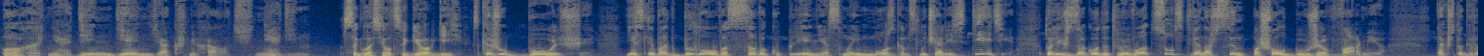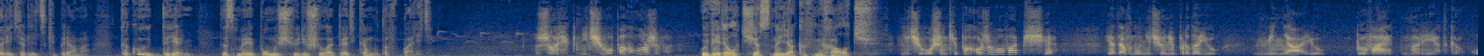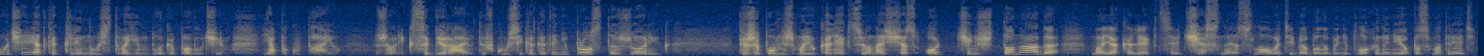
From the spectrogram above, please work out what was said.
Ох, не один день, Яков Михайлович, не один, согласился Георгий. Скажу больше. Если бы от былого совокупления с моим мозгом случались дети, то лишь за годы твоего отсутствия наш сын пошел бы уже в армию. Так что говори, Терлицкий, прямо, какую дрянь ты с моей помощью решил опять кому-то впарить? Жорик, ничего похожего, уверил честно Яков Михайлович. Ничегошеньки похожего вообще. Я давно ничего не продаю. Меняю, Бывает, но редко, очень редко клянусь твоим благополучием. Я покупаю, Жорик, собираю. Ты в курсе, как это не просто, Жорик? Ты же помнишь мою коллекцию, она сейчас очень что надо, моя коллекция. Честное слово, тебе было бы неплохо на нее посмотреть.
